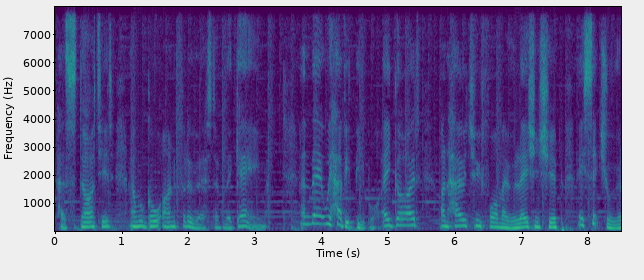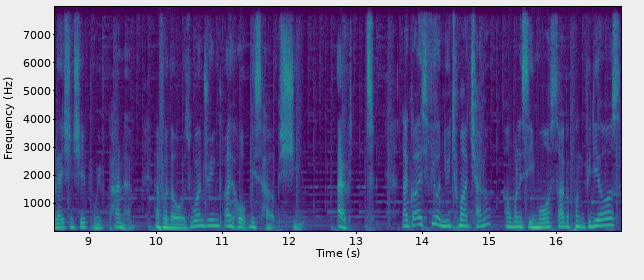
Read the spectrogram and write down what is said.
has started and will go on for the rest of the game. And there we have it people, a guide on how to form a relationship, a sexual relationship with Panam. And for those wondering, I hope this helps you out. Now guys, if you're new to my channel and want to see more Cyberpunk videos,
